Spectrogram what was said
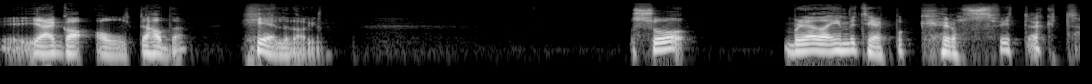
jeg ga alt jeg hadde. Hele dagen. Så ble jeg da invitert på crossfit-økt.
